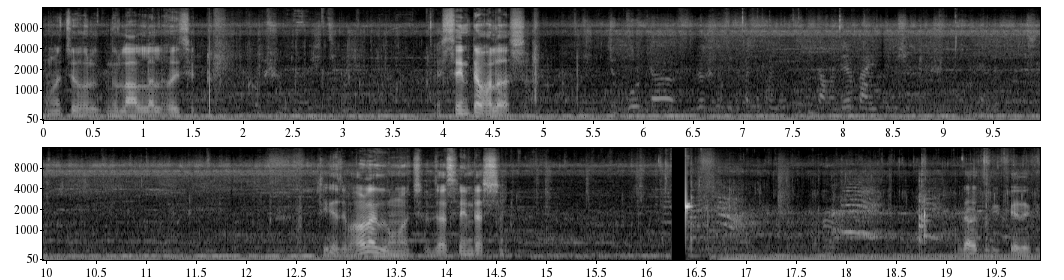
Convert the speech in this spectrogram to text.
মনে হচ্ছে হলুদ, কিন্তু লাল লাল হয়েছে একটু। সেন্টটা ভালো আসছে। ঠিক আছে, ভালো লাগবে মনে হচ্ছে, যা সেন্ট আসছে। খেয়ে দেখি।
